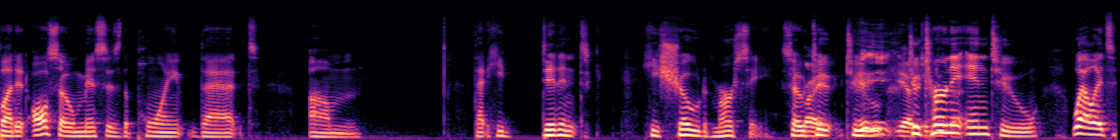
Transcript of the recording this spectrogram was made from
But it also misses the point that um, that he didn't. He showed mercy. So to Right. to Y- y- yeah, to to turn it into well, it's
